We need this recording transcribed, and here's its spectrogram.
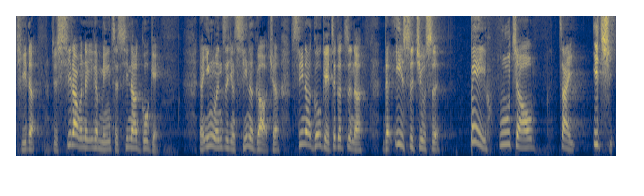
提的，就是希腊文的一个名词 synagogue。那英文字用 synagogue，synagogue 这个字呢的意思就是被呼召在一起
